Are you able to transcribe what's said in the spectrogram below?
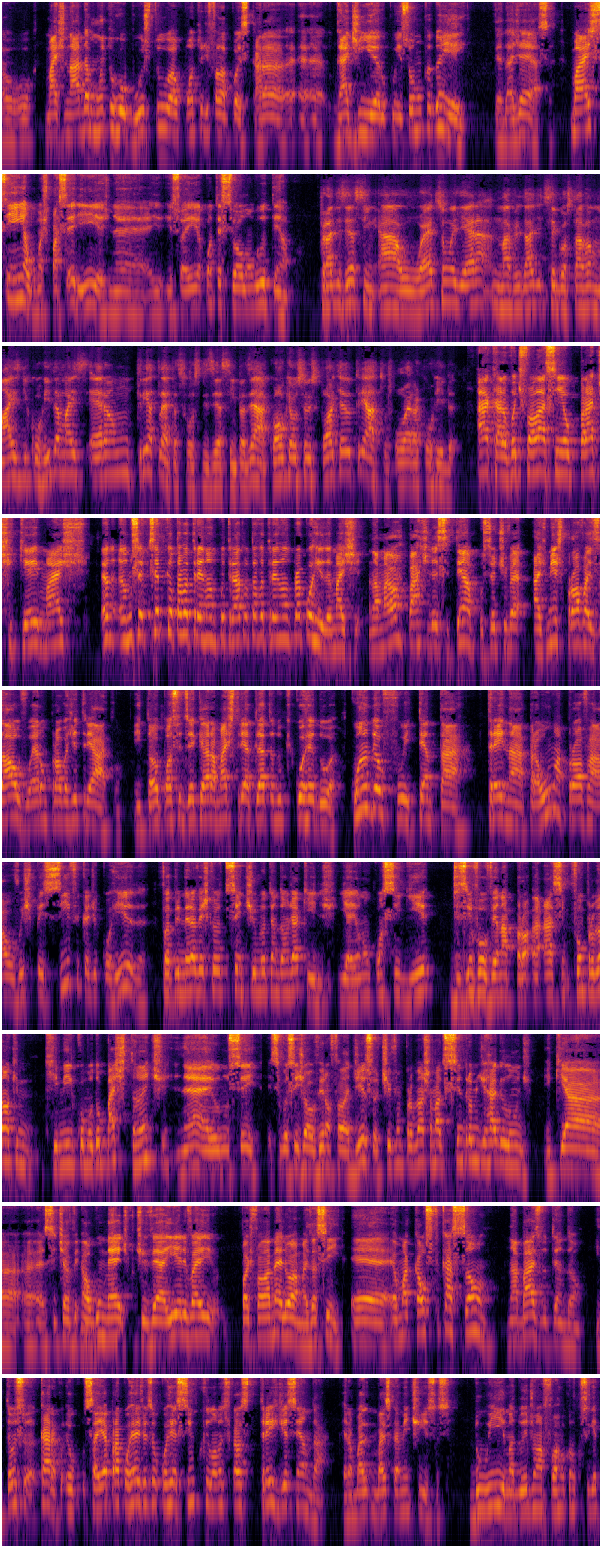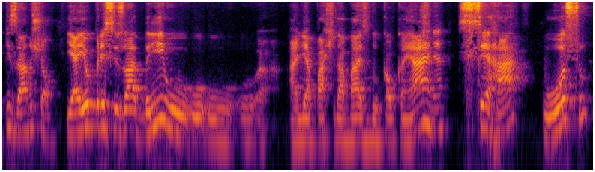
mas nada muito robusto ao ponto de falar, pô, esse cara é, é, ganhar dinheiro com isso eu nunca ganhei. A verdade é essa. Mas sim, algumas parcerias, né? Isso aí aconteceu ao longo do tempo. Para dizer assim, ah, o Edson ele era, na verdade, você gostava mais de corrida, mas era um triatleta, se fosse dizer assim, para dizer, ah, qual que é o seu esporte? É o triatlo ou era corrida? Ah, cara, eu vou te falar assim, eu pratiquei mais eu, eu não sei, sempre que eu estava treinando para o triatlo, eu estava treinando para a corrida, mas na maior parte desse tempo, se eu tiver. As minhas provas-alvo eram provas de triatlo. Então eu posso dizer que eu era mais triatleta do que corredor. Quando eu fui tentar treinar para uma prova-alvo específica de corrida, foi a primeira vez que eu senti o meu tendão de Aquiles. E aí eu não consegui desenvolver na prova. Assim, foi um problema que, que me incomodou bastante, né? Eu não sei se vocês já ouviram falar disso. Eu tive um problema chamado síndrome de Haglund, em que a, a se tiver, algum médico tiver aí, ele vai pode falar melhor, mas assim é, é uma calcificação na base do tendão. Então, isso, cara, eu saía para correr, às vezes eu corria 5 km e ficava três dias sem andar. Era basicamente isso. Assim. Doía, mas doía de uma forma que eu não conseguia pisar no chão. E aí eu preciso abrir o, o, o, ali a parte da base do calcanhar, né? Serrar o osso,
